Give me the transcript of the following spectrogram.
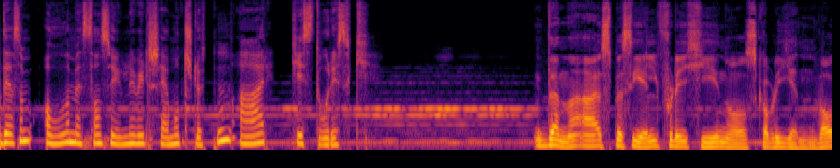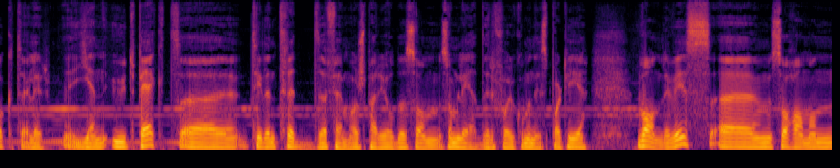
Det som aller mest sannsynlig vil skje mot slutten, er historisk. Denne er spesiell fordi Xi nå skal bli gjenvalgt, eller gjenutpekt, eh, til en tredje femårsperiode som, som leder for kommunistpartiet. Vanligvis eh, så har man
